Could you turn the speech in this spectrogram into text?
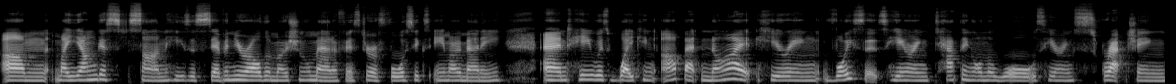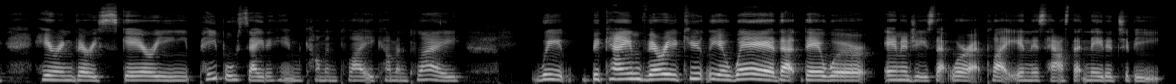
Um, my youngest son, he's a seven year old emotional manifester, a 4 6 emo manny, and he was waking up at night hearing voices, hearing tapping on the walls, hearing scratching, hearing very scary people say to him, Come and play, come and play. We became very acutely aware that there were energies that were at play in this house that needed to be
